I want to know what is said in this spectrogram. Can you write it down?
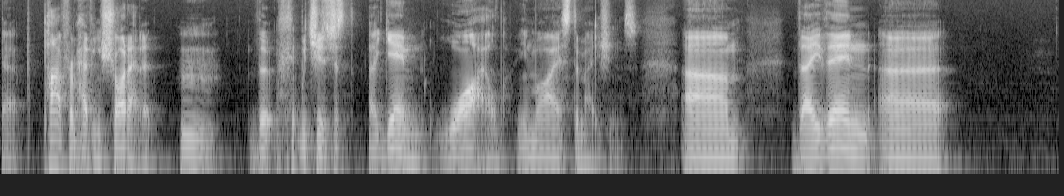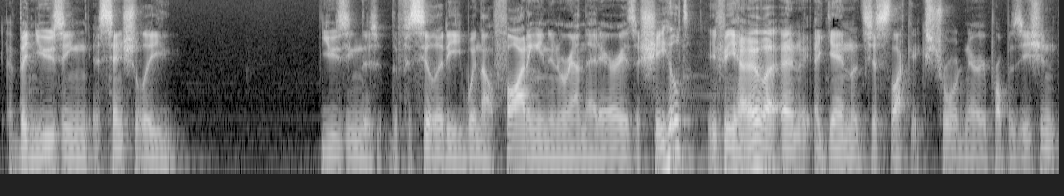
uh, apart from having shot at it, the, which is just again wild in my estimations, um, they then uh, have been using essentially using the, the facility when they were fighting in and around that area as a shield. If you know, and again, it's just like extraordinary proposition.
